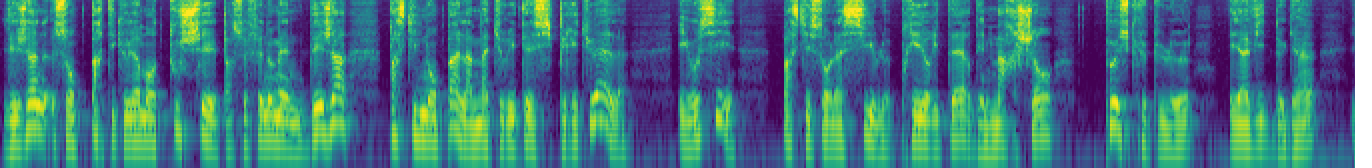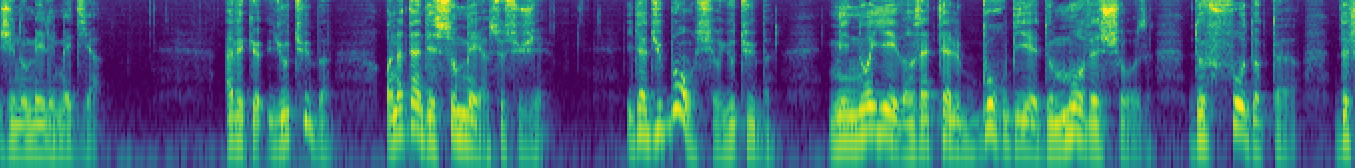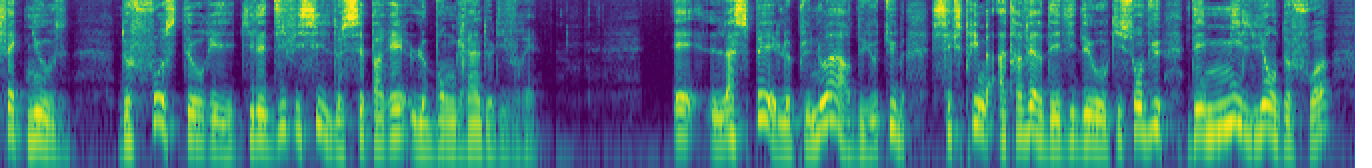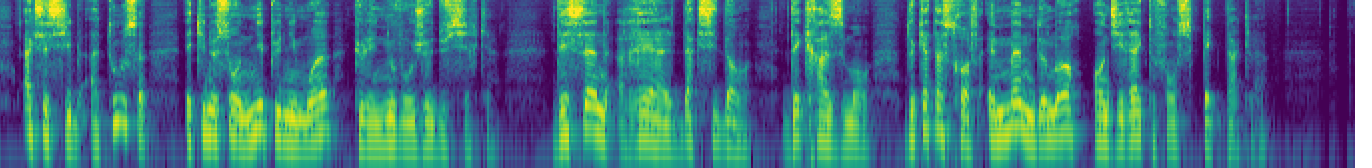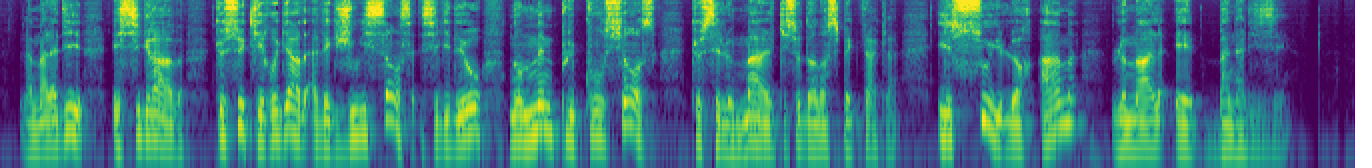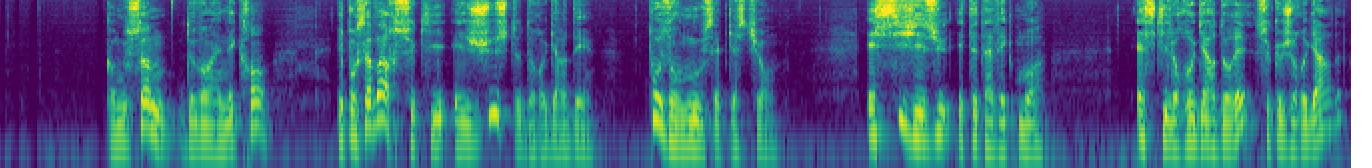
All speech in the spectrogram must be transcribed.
Les jeunes sont particulièrement touchés par ce phénomène déjà parce qu'ils n'ont pas la maturité spirituelle et aussi parce qu'ils sont la cible prioritaire des marchands peu scrupuleux et avides de gains, j'ai nommé les médias. Avec YouTube, on atteint des sommets à ce sujet. Il y a du bon sur YouTube, mais noyé dans un tel bourbier de mauvaises choses, de faux docteurs, de fake news, de fausses théories qu'il est difficile de séparer le bon grain de l'ivraie. Et l'aspect le plus noir de YouTube s'exprime à travers des vidéos qui sont vues des millions de fois, accessibles à tous et qui ne sont ni plus ni moins que les nouveaux jeux du cirque. Des scènes réelles d'accidents, d'écrasements, de catastrophes et même de morts en direct font spectacle. La maladie est si grave que ceux qui regardent avec jouissance ces vidéos n'ont même plus conscience que c'est le mal qui se donne en spectacle. Ils souillent leur âme, le mal est banalisé. Quand nous sommes devant un écran, et pour savoir ce qui est juste de regarder, posons-nous cette question. Et si Jésus était avec moi, est-ce qu'il regarderait ce que je regarde?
